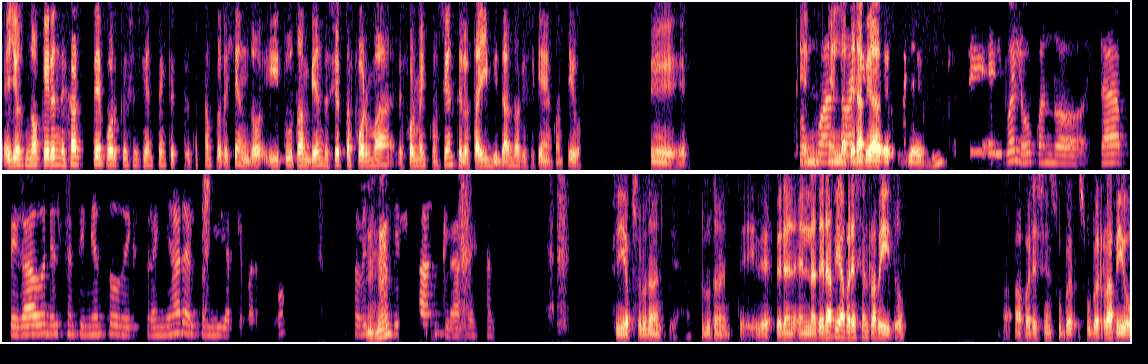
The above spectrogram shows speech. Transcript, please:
ellos no quieren dejarte porque se sienten que te, están protegiendo y tú también de cierta forma, de forma inconsciente, lo estás invitando a que se queden contigo. En, la terapia de, el duelo cuando está pegado en el sentimiento de extrañar al familiar que partió, también ancla esta Sí, absolutamente, absolutamente. pero en, la terapia aparecen rapidito, aparecen súper super rápido,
